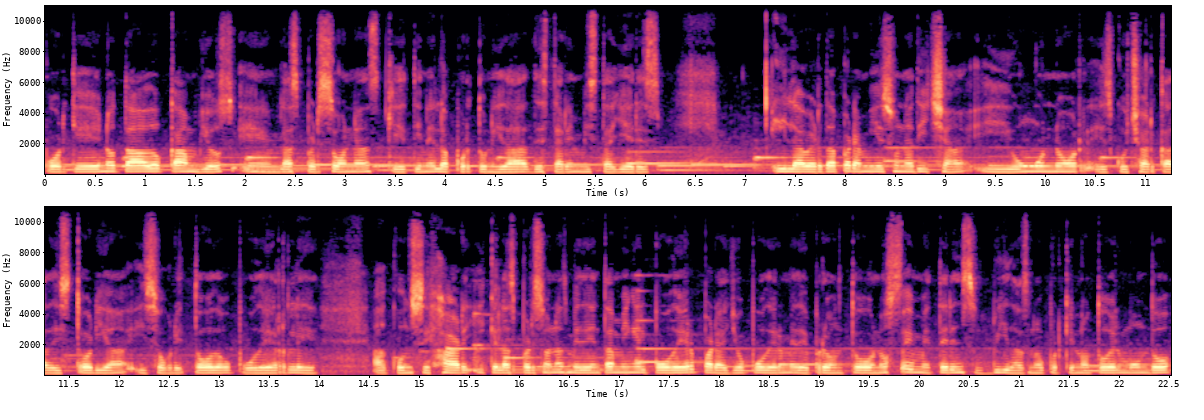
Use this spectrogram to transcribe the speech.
porque he notado cambios en las personas que tienen la oportunidad de estar en mis talleres. Y la verdad para mí es una dicha y un honor escuchar cada historia y sobre todo poderle aconsejar y que las personas me den también el poder para yo poderme de pronto, no sé, meter en sus vidas, ¿no? Porque no todo el mundo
